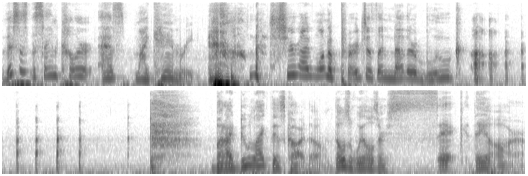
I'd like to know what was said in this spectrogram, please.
this is the same color as my Camry. I'm not sure I want to purchase another blue car. but I do like this car though. Those wheels are sick. They are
